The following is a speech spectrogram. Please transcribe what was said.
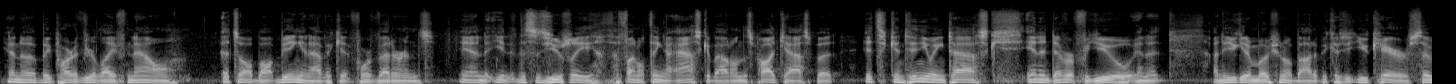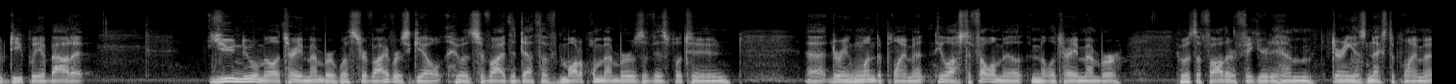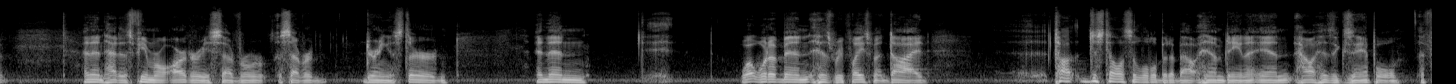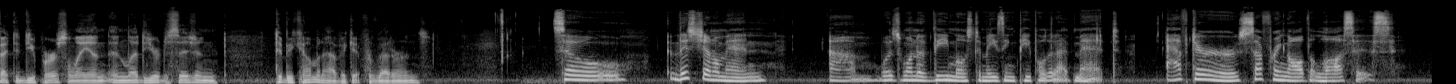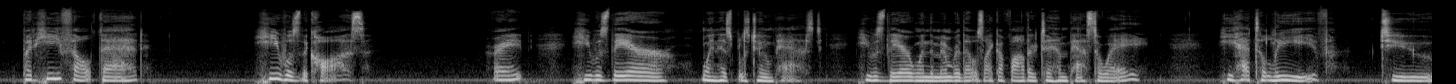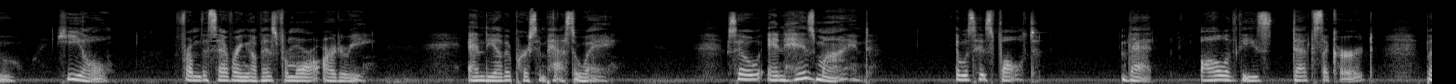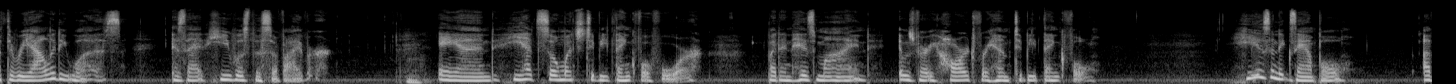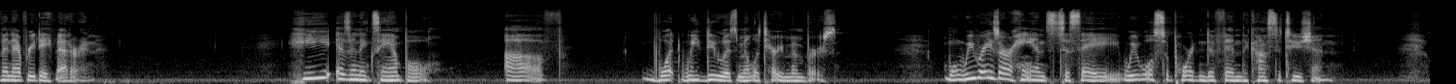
and a big part of your life now, it's all about being an advocate for veterans. And you know, this is usually the final thing I ask about on this podcast, but it's a continuing task and endeavor for you. And it, I know you get emotional about it because you care so deeply about it. You knew a military member with survivor's guilt who had survived the death of multiple members of his platoon uh, during one deployment. He lost a fellow mil- military member who was a father figure to him during his next deployment and then had his femoral artery severed, severed during his third. And then what would have been his replacement died. Uh, just tell us a little bit about him, Dana, and how his example affected you personally and, and led to your decision to become an advocate for veterans. So, this gentleman um, was one of the most amazing people that I've met. After suffering all the losses, but he felt that he was the cause, right? He was there when his platoon passed. He was there when the member that was like a father to him passed away. He had to leave to heal from the severing of his femoral artery, and the other person passed away. So, in his mind, it was his fault that all of these deaths occurred. But the reality was, is that he was the survivor. And he had so much to be thankful for. But in his mind, it was very hard for him to be thankful. He is an example of an everyday veteran. He is an example of what we do as military members. When we raise our hands to say we will support and defend the Constitution,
